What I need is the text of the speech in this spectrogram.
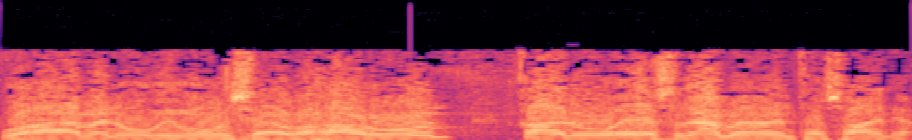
وآمنوا بموسى وهارون قالوا اصنع ما أنت صانع.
